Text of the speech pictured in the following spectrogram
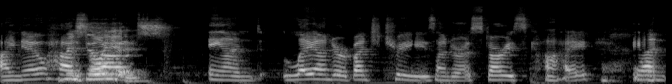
I know how resilience and lay under a bunch of trees under a starry sky and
